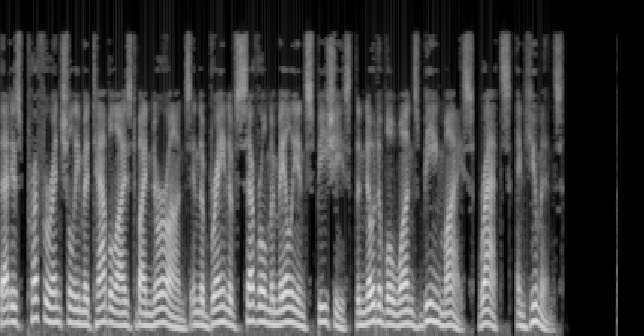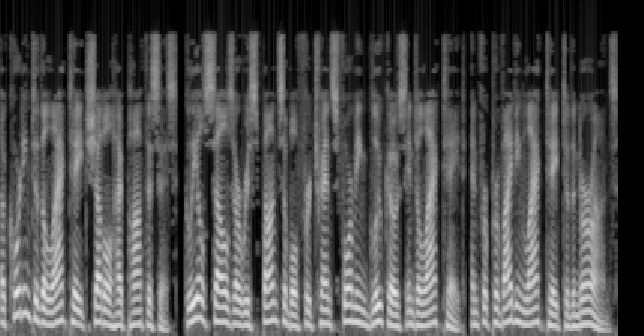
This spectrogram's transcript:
that is preferentially metabolized by neurons in the brain of several mammalian species the notable ones being mice, rats, and humans. According to the lactate shuttle hypothesis, glial cells are responsible for transforming glucose into lactate, and for providing lactate to the neurons.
